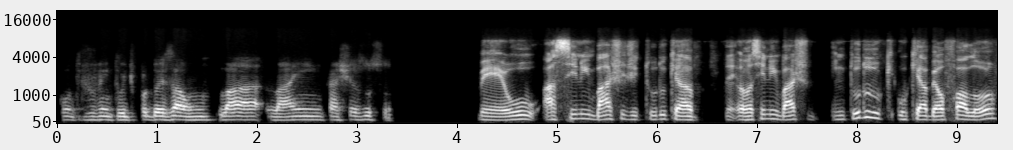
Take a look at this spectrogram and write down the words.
contra o Juventude por 2 a 1 lá, lá em Caxias do Sul. Bem, eu assino embaixo de tudo que a. Eu assino embaixo em tudo o que a Bel falou.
